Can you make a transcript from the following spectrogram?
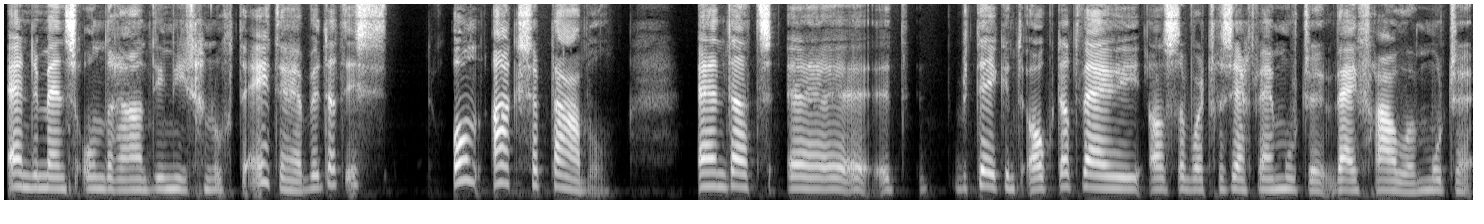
en de mensen onderaan die niet genoeg te eten hebben, dat is onacceptabel. En dat eh, het betekent ook dat wij, als er wordt gezegd, wij moeten, wij vrouwen moeten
